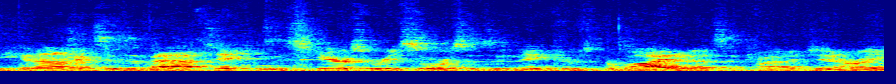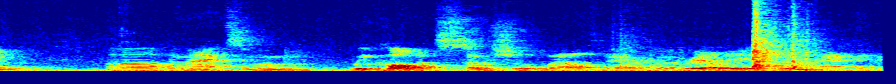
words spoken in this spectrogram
Economics is about taking the scarce resources that nature has provided us and trying to generate uh, the maximum, we call it social welfare, but really it's just happiness.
